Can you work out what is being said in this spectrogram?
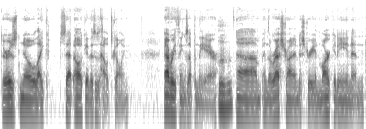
there is no like set. Oh, okay, this is how it's going. Everything's up in the air um, in the restaurant industry and marketing and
